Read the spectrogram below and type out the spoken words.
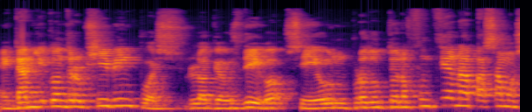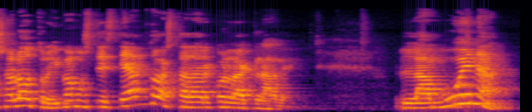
En cambio, con dropshipping, pues lo que os digo, si un producto no funciona, pasamos al otro y vamos testeando hasta dar con la clave. La buena,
